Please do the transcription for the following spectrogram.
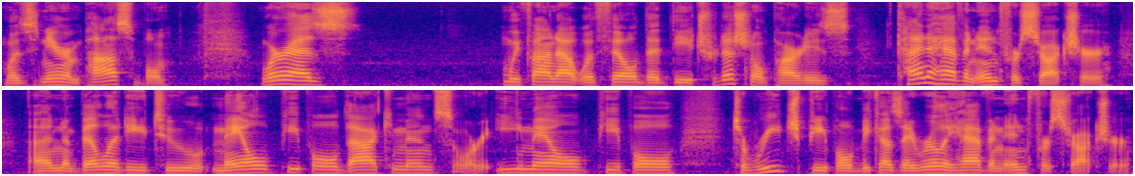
was near impossible. Whereas we found out with Phil that the traditional parties kind of have an infrastructure, an ability to mail people documents or email people to reach people because they really have an infrastructure.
